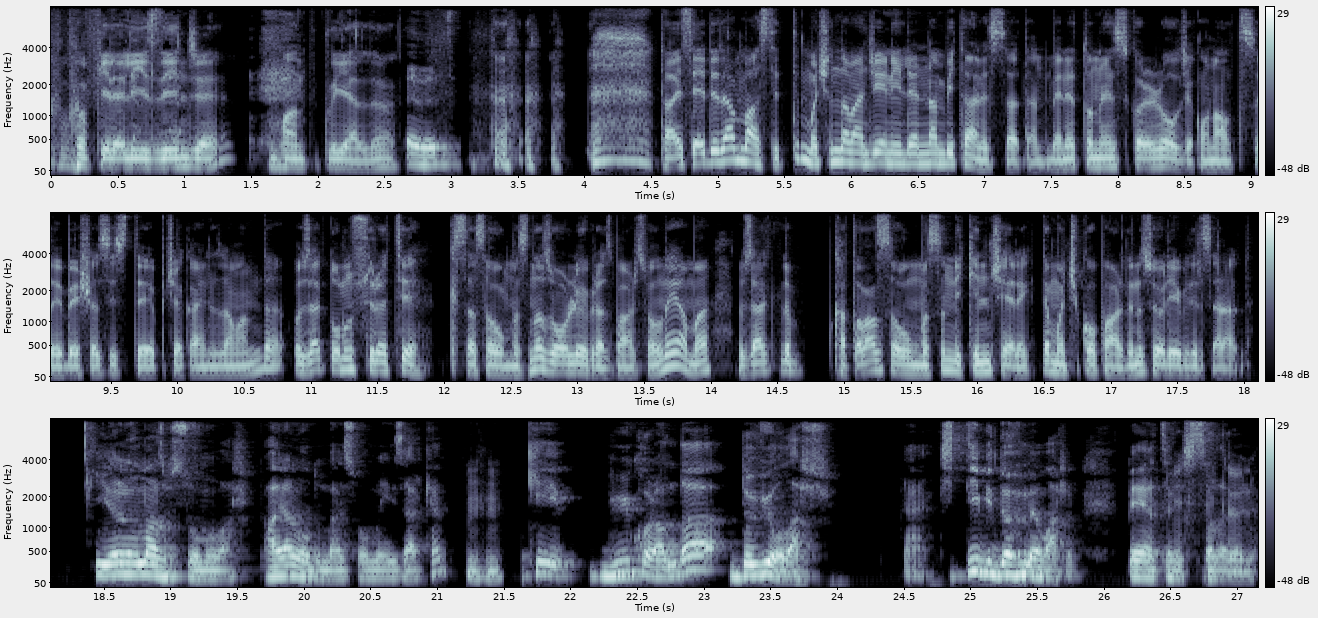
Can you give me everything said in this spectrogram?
bu finali izleyince mantıklı geldi değil mi? Evet. Tyce Eddie'den bahsettim. Maçın da bence en iyilerinden bir tanesi zaten. Benetton'un en skoreri olacak. 16 sayı 5 asist de yapacak aynı zamanda. Özellikle onun sürati kısa savunmasında zorluyor biraz Barcelona'yı ama özellikle Katalan savunmasının ikinci çeyrekte maçı kopardığını söyleyebiliriz herhalde. İnanılmaz bir savunma var. Hayran oldum ben savunmayı izlerken. Hı hı. Ki büyük oranda dövüyorlar. Yani ciddi bir dövme var Kesinlikle kısalarında. öyle.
